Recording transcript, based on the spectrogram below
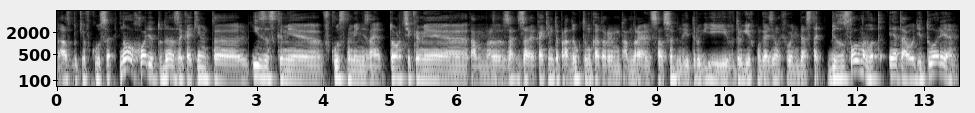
азбуке вкуса, но ходит туда за какими-то изысками вкусными, не знаю, тортиками, там, за, за каким-то продуктом, который им там нравится особенно, и, друг, и в других магазинах его не достать. Безусловно, вот эта аудитория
